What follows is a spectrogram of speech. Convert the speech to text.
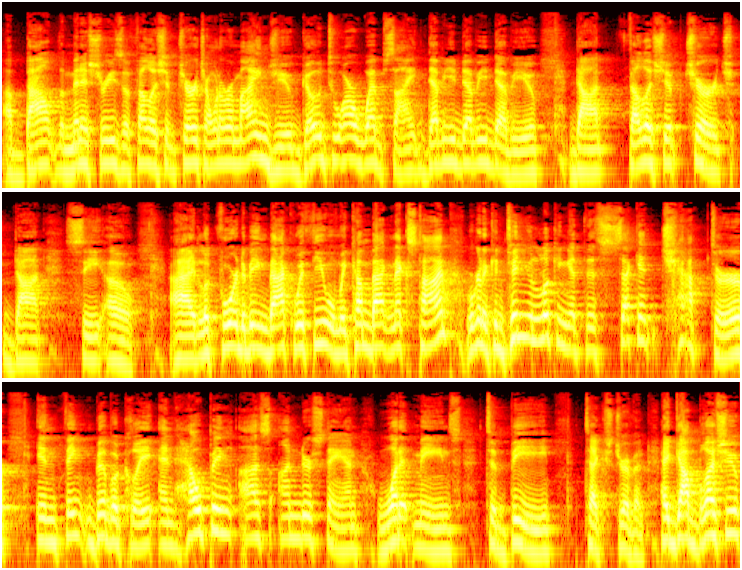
about the ministries of Fellowship Church, I want to remind you go to our website, www.fellowshipchurch.co. I look forward to being back with you when we come back next time. We're going to continue looking at this second chapter in Think Biblically and helping us understand what it means to be text driven. Hey, God bless you.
